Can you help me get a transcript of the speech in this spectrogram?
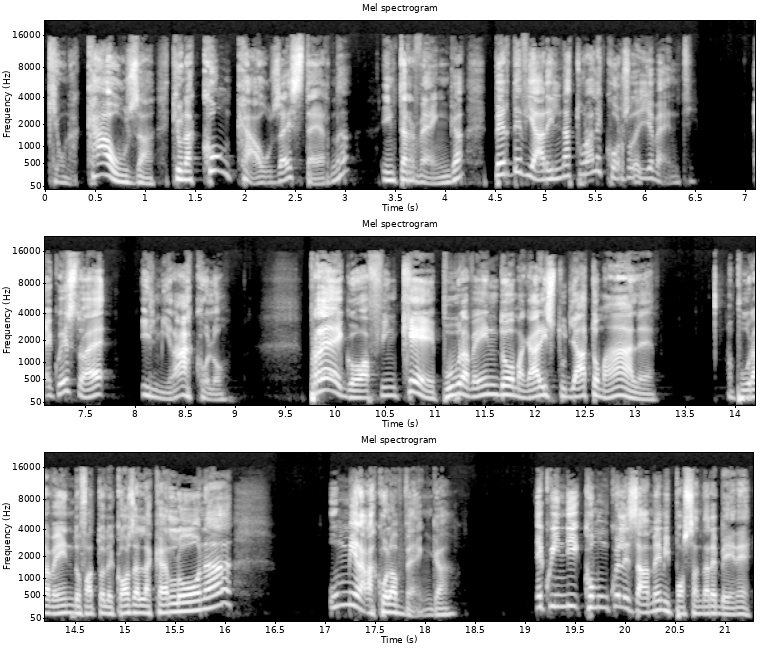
che una causa, che una concausa esterna intervenga per deviare il naturale corso degli eventi. E questo è il miracolo prego affinché, pur avendo magari studiato male, pur avendo fatto le cose alla Carlona, un miracolo avvenga. E quindi comunque l'esame mi possa andare bene.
